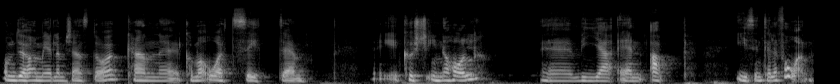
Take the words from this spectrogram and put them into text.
om du har medlemstjänst då, kan eh, komma åt sitt eh, kursinnehåll via en app i sin telefon.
